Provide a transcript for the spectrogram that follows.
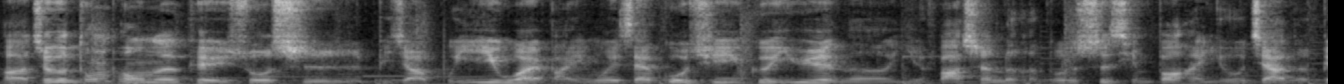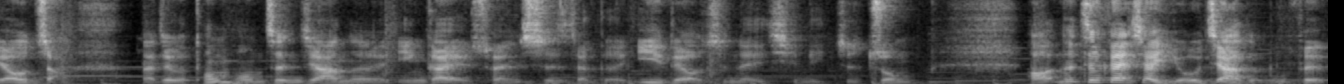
啊，这个通膨呢可以说是比较不意外吧，因为在过去一个月呢也发生了很多的事情，包含油价的飙涨，那这个通膨增加呢应该也算是这个意料之内、情理之中。好，那再看一下油价的部分，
